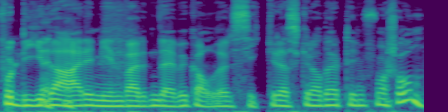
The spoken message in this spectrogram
Fordi det er i min verden det vi kaller sikkerhetsgradert informasjon.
